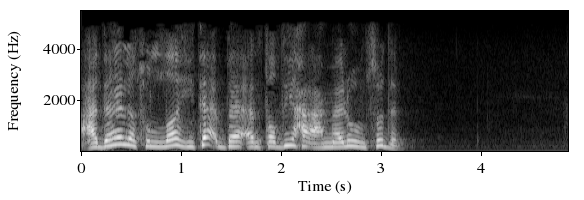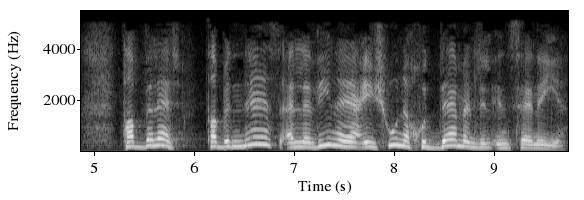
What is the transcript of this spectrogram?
عدالة الله تأبى أن تضيع أعمالهم سدى. طب بلاش. طب الناس الذين يعيشون خداما للإنسانية.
